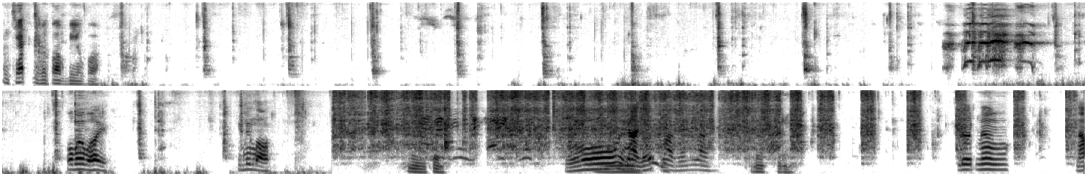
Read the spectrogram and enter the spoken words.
มันเช็ดอยู่ประกอบเบียวก่อน โอเบอร์บ่เฮ้ยกินหนึ่งบ่นี่ทุกคนโอ้ยง่ายเลยว่างนั้นว่างนี่ปรุงเลือดหนึ่งน้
